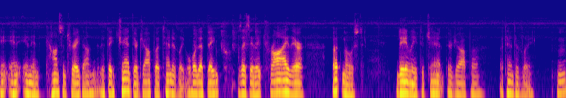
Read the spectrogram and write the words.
and concentrate on that they chant their japa attentively, or that they, as I say, they try their utmost daily to chant their japa attentively. Hmm?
